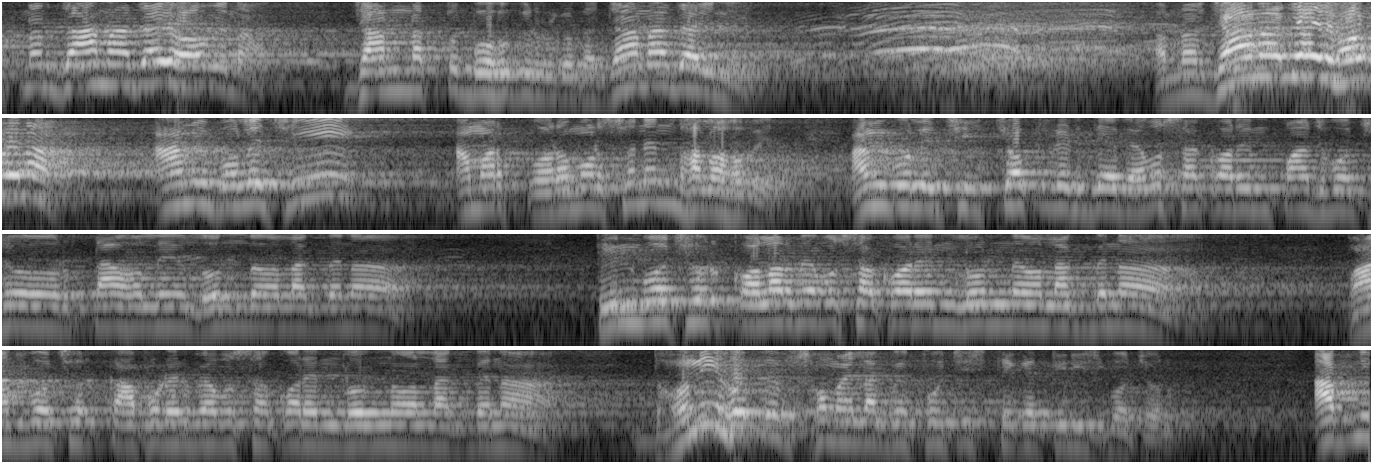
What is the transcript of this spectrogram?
আপনার যা না যায় হবে না। জান্নাত তো বহুদূরের কথা। জানা যায়নি আপনার জানা যায় হবে না। আমি বলেছি, আমার পরামর্শ নেন, ভালো হবে। আমি বলেছি, চকলেট দিয়ে ব্যবসা করেন পাঁচ বছর, তাহলে লোন দেওয়া লাগবে না। তিন বছর কলার ব্যবসা করেন লোন নেওয়া লাগবে না। পাঁচ বছর কাপড়ের ব্যবসা করেন লোন নেওয়া লাগবে না। ধনী হতে সময় লাগবে পঁচিশ থেকে তিরিশ বছর। আপনি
